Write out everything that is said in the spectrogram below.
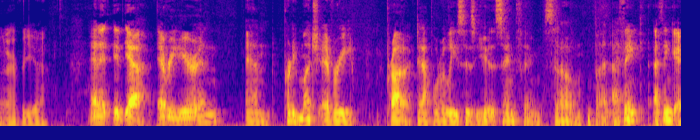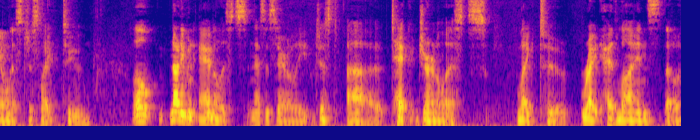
Every year. And it, it yeah, every year and and pretty much every product Apple releases, you hear the same thing. So, but I think I think analysts just like to, well, not even analysts necessarily, just uh, tech journalists like to write headlines that are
